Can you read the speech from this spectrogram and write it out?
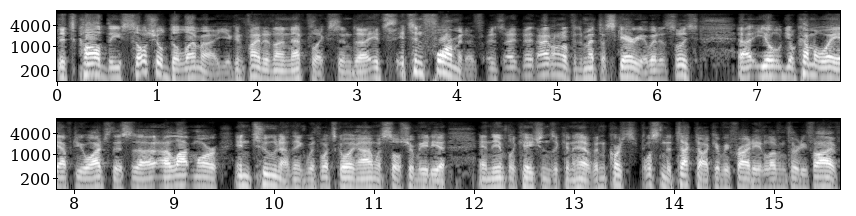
It's called The Social Dilemma. You can find it on Netflix, and uh, it's it's informative. It's, I, I, don't know if it's meant to scare you, but it's at least uh, you'll you'll come away after you watch this uh, a lot more in tune, I think, with what's going on with social media and the implications it can have. And of course, listen to Tech Talk every Friday at 11:35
